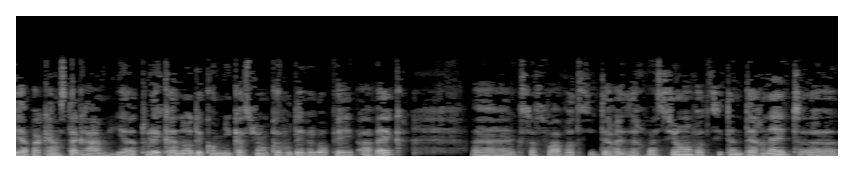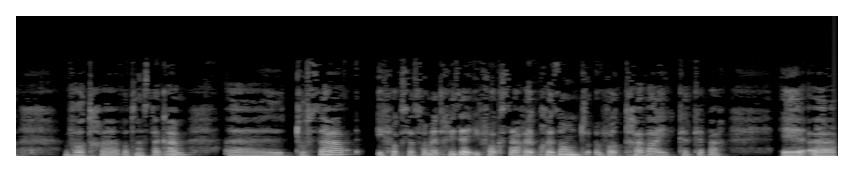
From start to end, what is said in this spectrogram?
il y a pas qu'Instagram, il y a tous les canaux de communication que vous développez avec, que ce soit votre site de réservation, votre site internet, votre votre Instagram, euh, tout ça, il faut que ça soit maîtrisé, il faut que ça représente votre travail quelque part. Et euh,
